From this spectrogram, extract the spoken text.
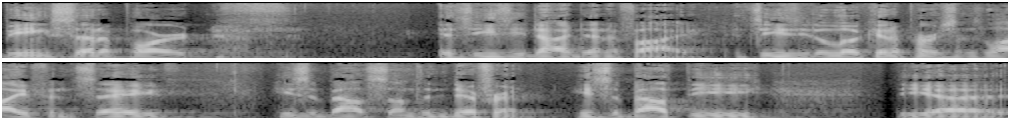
Being set apart is easy to identify. It's easy to look at a person's life and say, he's about something different. He's about the, The, uh,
